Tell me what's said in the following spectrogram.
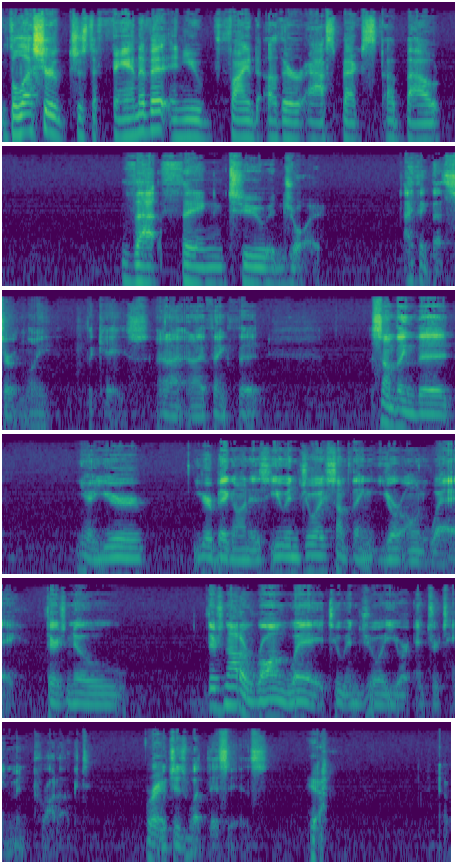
the less you're just a fan of it and you find other aspects about that thing to enjoy. I think that's certainly the case, and I, and I think that something that you know you're you're big on is you enjoy something your own way. There's no there's not a wrong way to enjoy your entertainment product, Right. which is what this is. Yeah. You know,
